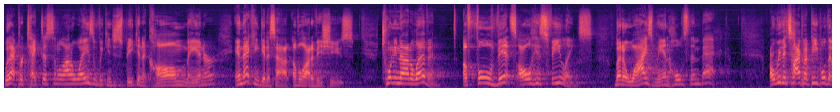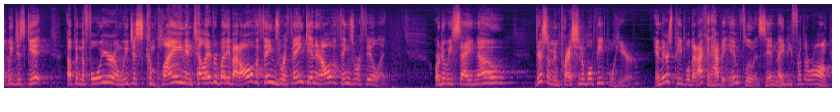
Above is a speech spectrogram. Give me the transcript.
Will that protect us in a lot of ways if we can just speak in a calm manner? And that can get us out of a lot of issues. 29.11, a fool vents all his feelings, but a wise man holds them back. Are we the type of people that we just get up in the foyer and we just complain and tell everybody about all the things we're thinking and all the things we're feeling? Or do we say, no, there's some impressionable people here, and there's people that I can have an influence in, maybe for the wrong.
